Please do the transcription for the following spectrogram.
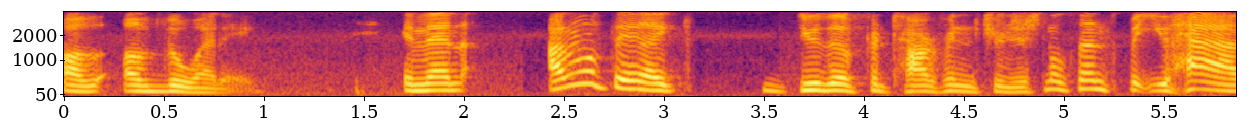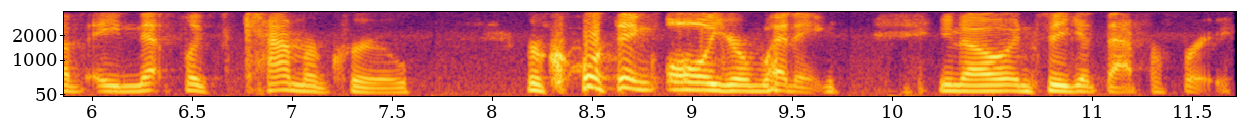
of, of the wedding, and then I don't know if they like do the photography in the traditional sense, but you have a Netflix camera crew recording all your wedding, you know, and so you get that for free.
